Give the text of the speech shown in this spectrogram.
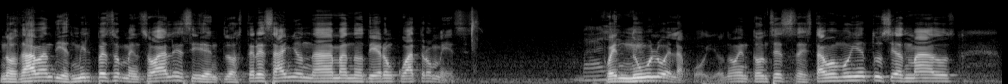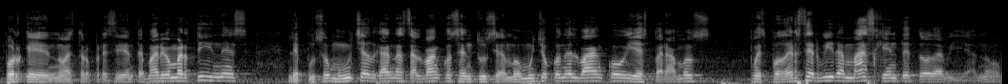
Nos daban 10 mil pesos mensuales y en los tres años nada más nos dieron cuatro meses. Fue nulo el apoyo, ¿no? Entonces estamos muy entusiasmados porque nuestro presidente Mario Martínez le puso muchas ganas al banco, se entusiasmó mucho con el banco y esperamos pues poder servir a más gente todavía, ¿no?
